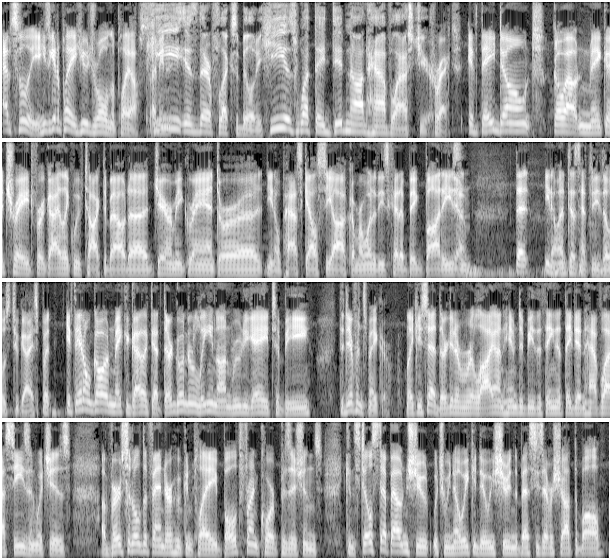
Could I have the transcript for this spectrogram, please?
Absolutely. He's going to play a huge role in the playoffs. He I mean, is their flexibility. He is what they did not have last year. Correct. If they don't go out and make a trade for a guy like we've talked about, uh, Jerami Grant or uh, you know Pascal Siakam or one of these kind of big bodies Yeah. and that you know it doesn't have to be those two guys but if they don't go and make a guy like that they're going to lean on Rudy Gay to be the difference maker. Like you said they're going to rely on him to be the thing that they didn't have last season which is a versatile defender who can play both front court positions can still step out and shoot which we know he can do. He's shooting the best he's ever shot the ball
